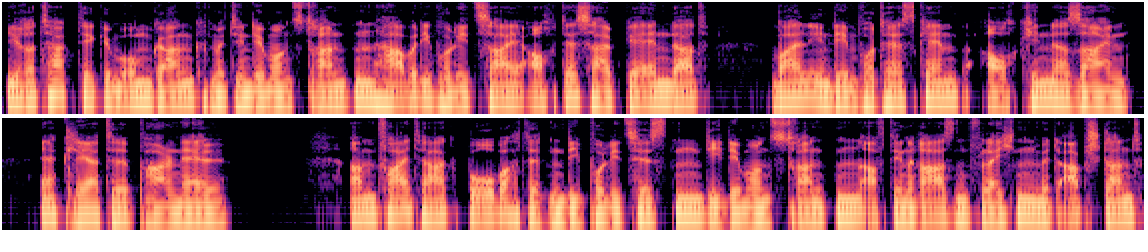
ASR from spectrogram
Ihre Taktik im Umgang mit den Demonstranten habe die Polizei auch deshalb geändert, weil in dem Protestcamp auch Kinder seien, erklärte Parnell. Am Freitag beobachteten die Polizisten die Demonstranten auf den Rasenflächen mit Abstand,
